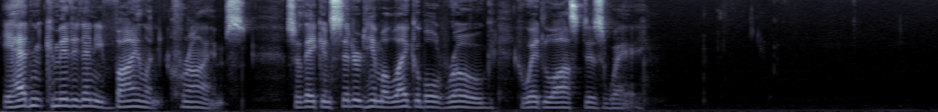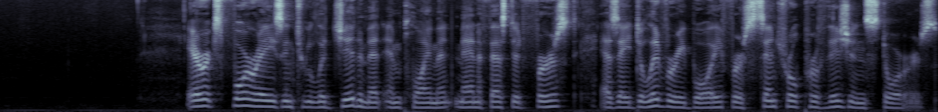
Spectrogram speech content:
He hadn't committed any violent crimes, so they considered him a likable rogue who had lost his way. Eric's forays into legitimate employment manifested first as a delivery boy for central provision stores.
